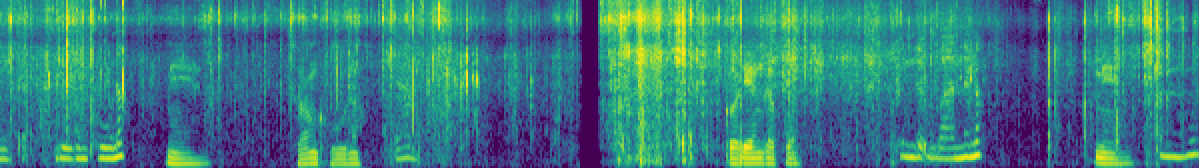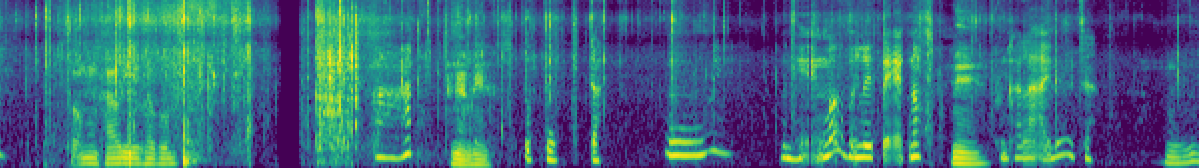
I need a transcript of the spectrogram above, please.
นี่ก็ อยู่เป็นครูเนาะแม่นสองคูเนาะจ้าก็แดงครับผมขึ้นเดิมหวานเลยเนาะแม่นอืมของยังขาวดีอยู่ครับผมปาดงามแม่นตุกปุกจ้ะโอ้ยเพิ่นแหงมากเพิ่นเลยแตกเนาะแม่เพิ่นขลายเด้อจ้ะโอ้ย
